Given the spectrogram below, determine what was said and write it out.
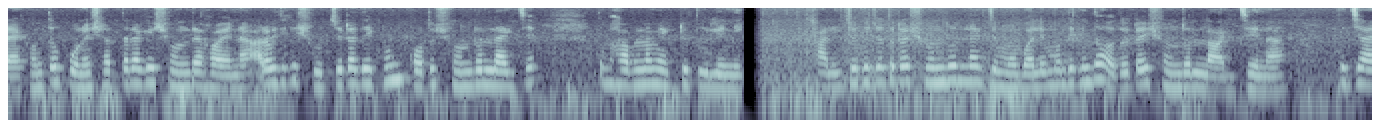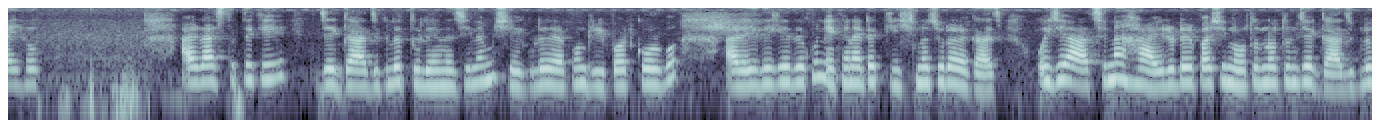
এখন তো পৌনে সাতটার আগে সন্ধে হয় না। আর ওইদিকে সূর্যটা দেখুন, কত সুন্দর লাগছে। তো ভাবলাম একটু তুলে নিই। খালি চোখে যতটা সুন্দর লাগছে, মোবাইলের মধ্যে কিন্তু অতটাই সুন্দর লাগছে না। তো যাই হোক আর রাস্তা থেকে যে গাছগুলো তুলে এনেছিলাম সেগুলো এখন রিপোর্ট করব। আর এইদিকে দেখুন, এখানে একটা কৃষ্ণচূড়ার গাছ। ওই যে আছে না হাই রোডের পাশে নতুন নতুন যে গাছগুলো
